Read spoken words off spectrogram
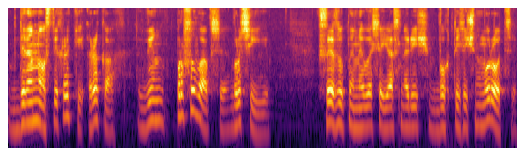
в 90-х роках він просувався в Росії. Все зупинилося, ясна річ, в 2000 році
